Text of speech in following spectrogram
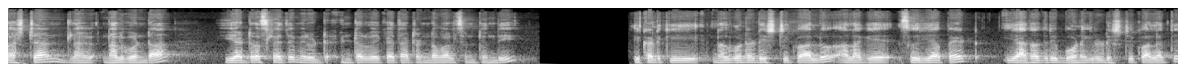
bus stand Nalgonda. ఈ అడ్రస్లో అయితే మీరు ఇంటర్వ్యూకి అయితే అటెండ్ అవ్వాల్సి ఉంటుంది. ఇక్కడికి నల్గొండ డిస్టిక్ వాళ్ళు అలాగే సూర్యాపేట్ యాదాద్రి భువనగిరి డిస్టిక్ వాళ్ళు అయితే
